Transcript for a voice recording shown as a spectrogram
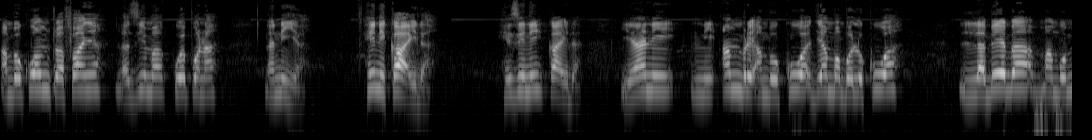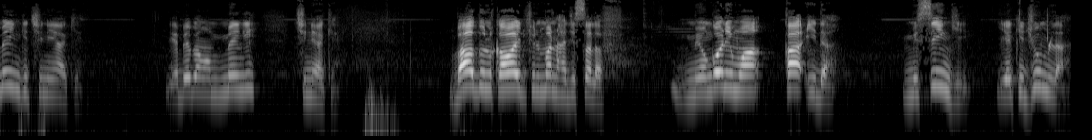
ambapo mtu afanya lazima kuwepo na na nia. Hii ni kaida. Hizi ni kaida. Yani ni amri ambokuwa jambo ambalokuwa labeba mambo mengi chini yake. Yabeba mambo mengi chini yake. Baadhi alqawaid fi manhaj salaf miongoni mwa kaida misingi ya kijumla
